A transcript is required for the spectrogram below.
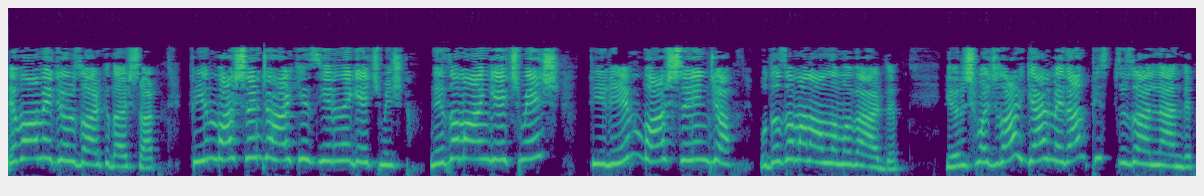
Devam ediyoruz arkadaşlar. Film başlayınca herkes yerine geçmiş. Ne zaman geçmiş? Film başlayınca. Bu da zaman anlamı verdi. Yarışmacılar gelmeden pist düzenlendi.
